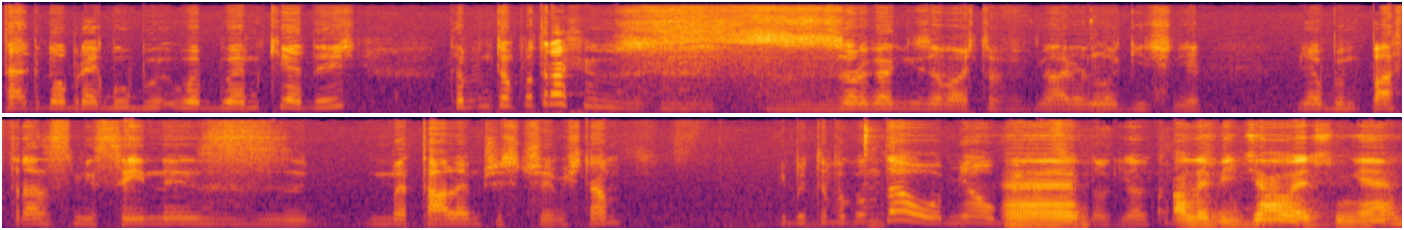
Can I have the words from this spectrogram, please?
tak dobry, jak byłby, byłem kiedyś, to bym to potrafił zorganizować to w miarę logicznie. Miałbym pas transmisyjny z metalem czy z czymś tam i by to wyglądało, miałoby E, nogi. Ale, Ale widziałeś mnie?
